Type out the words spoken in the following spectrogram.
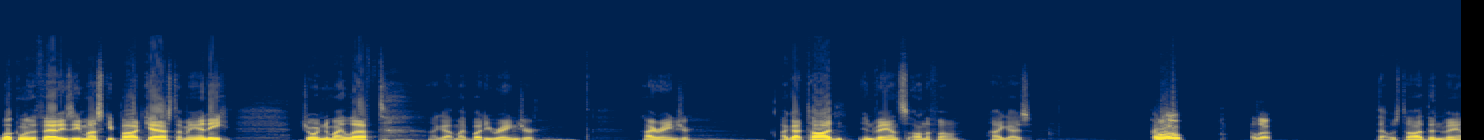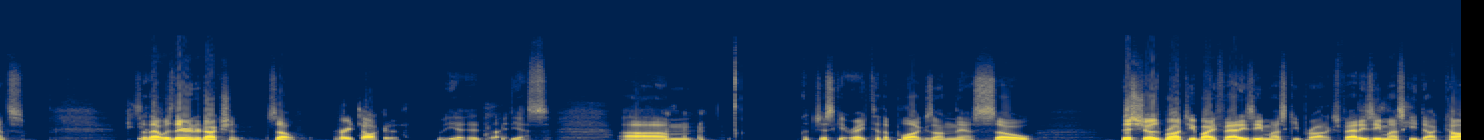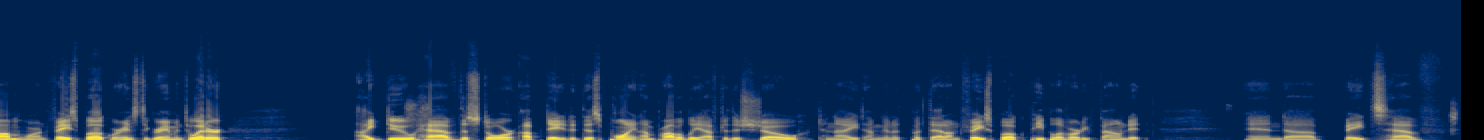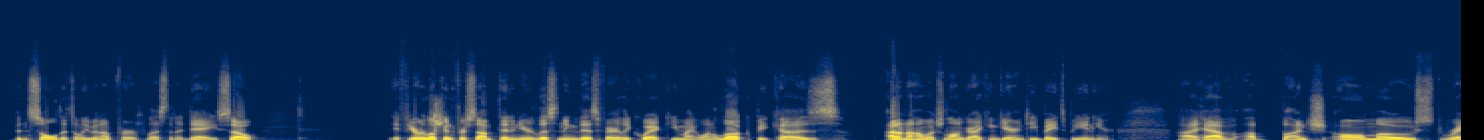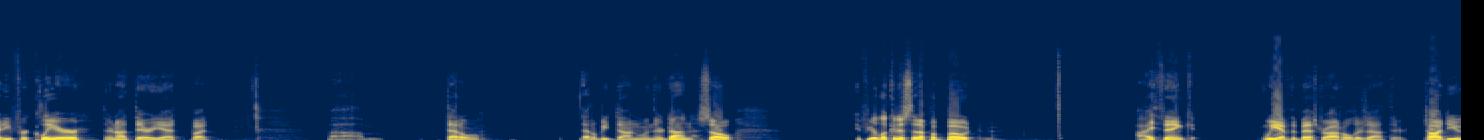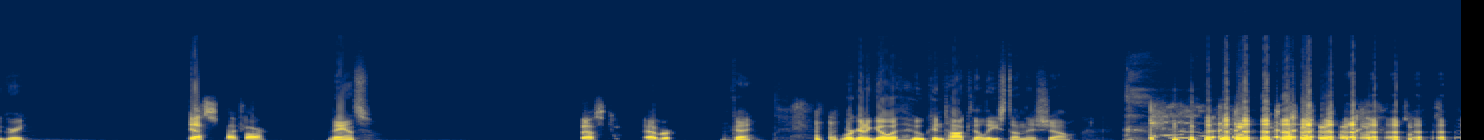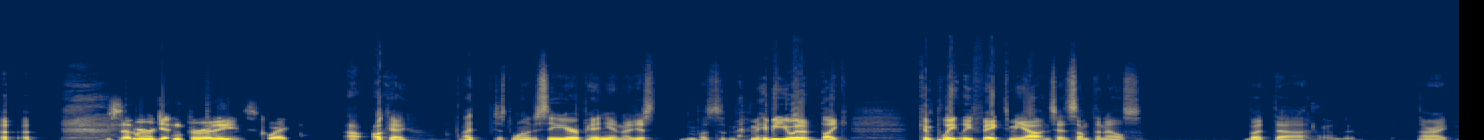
Welcome to the Fatty Z Muskie podcast. I'm Andy. Joined to my left, I got my buddy Ranger. Hi, Ranger. I got Todd and Vance on the phone. Hi, guys. Hello. Hello. That was Todd, then Vance. So that was their introduction. So, Very talkative. yeah, it, yes. Um, let's just get right to the plugs on this. So, this show is brought to you by Fatty Z Muskie Products. FattyZmuskie.com. We're on Facebook, we're Instagram and Twitter. I do have the store updated at this point. I'm probably after this show tonight. I'm going to put that on Facebook. People have already found it, and uh, baits have been sold. It's only been up for less than a day. So, if you're looking for something and you're listening to this fairly quick, you might want to look because I don't know how much longer I can guarantee baits being here. I have a bunch almost ready for clear. They're not there yet, but um, that'll that'll be done when they're done. So if you're looking to set up a boat, I think we have the best rod holders out there. Todd, do you agree? Yes, by far. Vance? Best ever. Okay. We're going to go with who can talk the least on this show. You said we were getting through these quick. Uh, okay. I just wanted to see your opinion. I just maybe you would have like completely faked me out and said something else. But uh all right.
